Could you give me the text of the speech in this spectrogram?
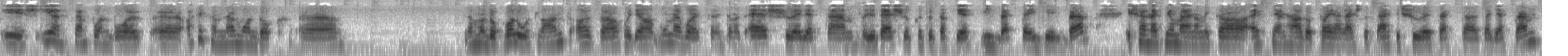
és ilyen szempontból azt hiszem nem mondok nem mondok valótlant azzal, hogy a MUME volt szerintem az első egyetem, vagy az első között, aki ezt így vette igénybe, és ennek nyomán, amit a SZNH adott ajánlást, azt át is ültette az egyetem,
